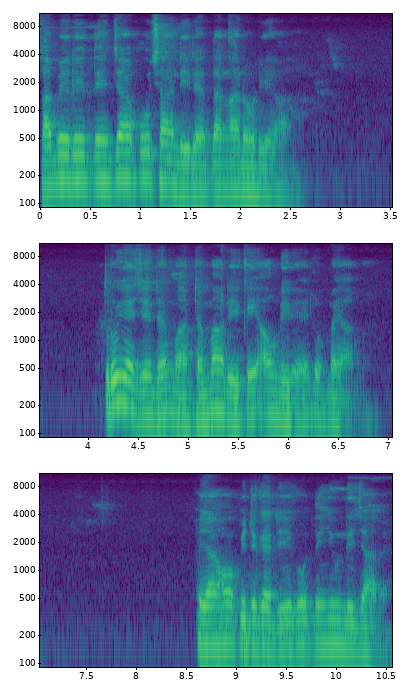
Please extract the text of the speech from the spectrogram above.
စာပေတွေသင်ကြားပို့ချနေတဲ့တန်ဃာတော်တွေဟာသူတို့ရဲ့ရင်ထဲမှာဓမ္မတွေကိန်းအောင်နေတယ်လို့မှတ်ရမှာ ဘုရားဟောပိဋကတ်တွေကိုသင်ယူနေကြတယ်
